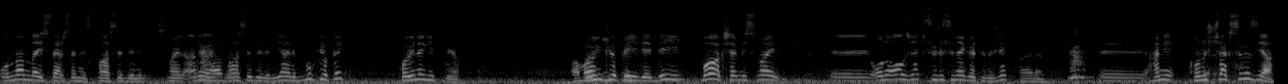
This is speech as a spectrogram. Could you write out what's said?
ondan da isterseniz bahsedelim. İsmail araya bahsedelim. Yani bu köpek koyuna gitmiyor. Ama Koyun gitti. köpeği de değil. Bu akşam İsmail. E, onu alacak sürüsüne götürecek. Aynen. E, hani konuşacaksınız ya.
